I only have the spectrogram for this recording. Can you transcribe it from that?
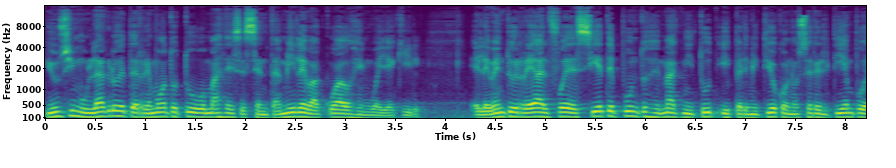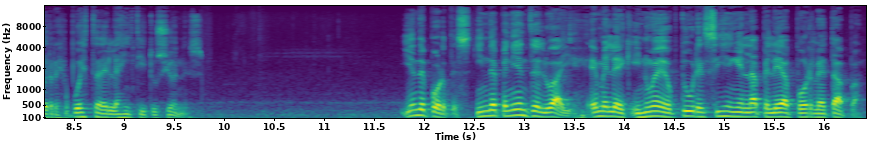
Y un simulacro de terremoto tuvo más de 60.000 evacuados en Guayaquil. El evento irreal fue de 7 puntos de magnitud y permitió conocer el tiempo de respuesta de las instituciones. Y en deportes, Independiente del Valle, Emelec y 9 de octubre siguen en la pelea por la etapa.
